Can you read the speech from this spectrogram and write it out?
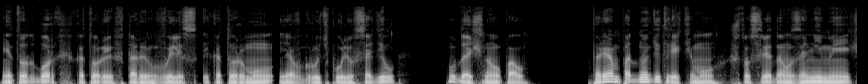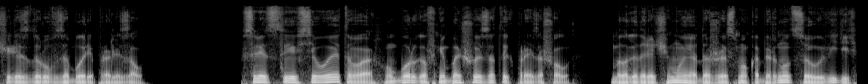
И тот Борг, который вторым вылез и которому я в грудь пулю всадил, удачно упал. Прям под ноги третьему, что следом за ними через дыру в заборе пролезал. Вследствие всего этого у Боргов небольшой затык произошел, благодаря чему я даже смог обернуться и увидеть,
